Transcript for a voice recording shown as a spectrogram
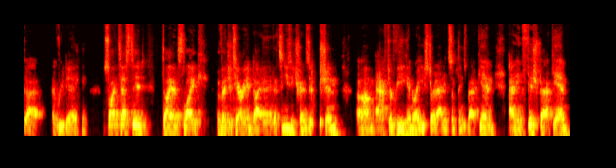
that every day. So I tested diets like a vegetarian diet. That's an easy transition um, after vegan, right? You start adding some things back in, adding fish back in.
